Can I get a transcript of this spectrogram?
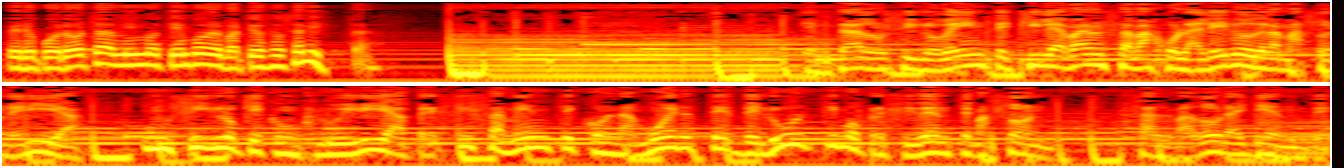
pero por otra al mismo tiempo por el Partido Socialista. El siglo XX, Chile avanza bajo el alero de la masonería, un siglo que concluiría precisamente con la muerte del último presidente masón, Salvador Allende,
